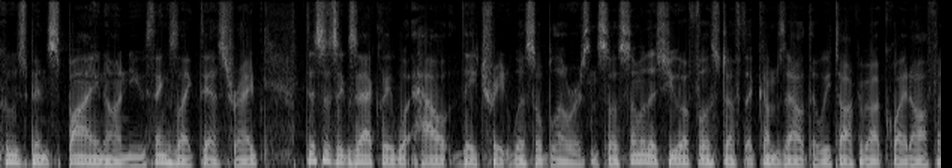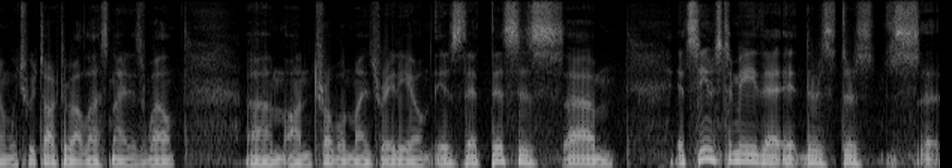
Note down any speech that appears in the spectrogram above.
who's been spying on you, things like this, right? This is exactly what how they treat whistleblowers, and so some of this UFO stuff that comes out that we talk about quite often, which we talked about last night as well, um, on Troubled Minds Radio is that this is. Um, it seems to me that it, there's there's uh,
